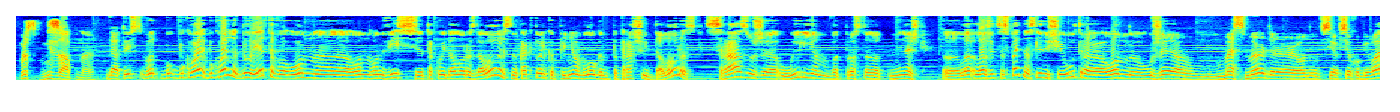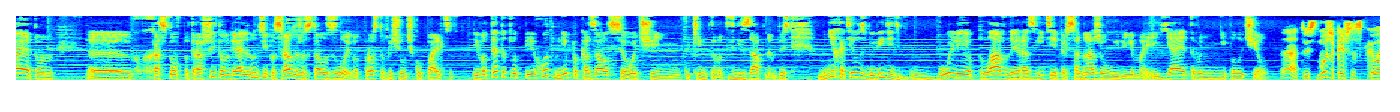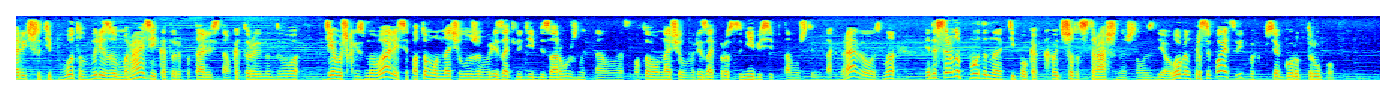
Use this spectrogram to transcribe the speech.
Просто внезапно. Да, то есть вот буквально, буквально до этого он, э, он, он весь такой Долорес Долорес, но как только при нем Логан потрошит Долорес, сразу же Уильям вот просто, вот, не знаешь, э, ложится спать, на следующее утро он уже mass murderer, он всех, всех убивает, он э, хостов потрошит, он реально, ну, типа, сразу же стал злой, вот просто по щелчку пальцев. И вот этот вот переход мне показался очень каким-то вот внезапным. То есть мне хотелось бы видеть более плавное развитие персонажа Уильяма, и я этого не получил. Да, то есть можно, конечно, говорить, что, типа, вот он вырезал мразей, которые пытались там, которые над его девушкой измывались, а потом он начал уже вырезать людей безоружных, там, потом он начал вырезать просто небеси, потому что ему так нравилось, но это все равно подано, типа, как хоть что-то страшное, что он сделал. Логан просыпается, видит вокруг себя город трупов.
